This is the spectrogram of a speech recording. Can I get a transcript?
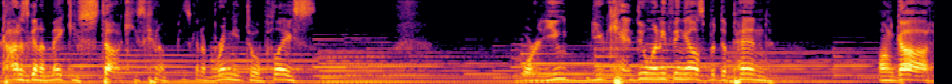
God is going to make you stuck. He's going to, he's going to bring you to a place where you, you can't do anything else but depend on God.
